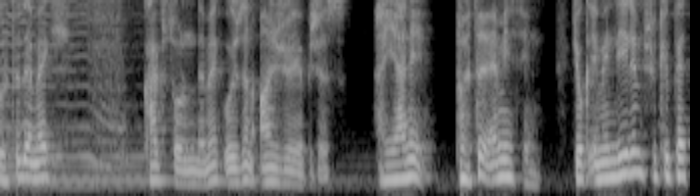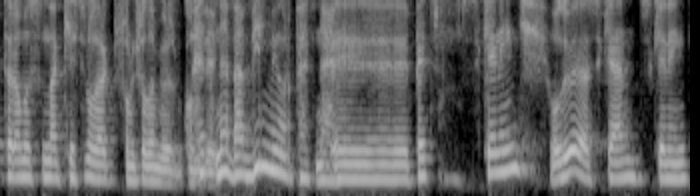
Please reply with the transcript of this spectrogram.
pıhtı demek kalp sorunu demek. O yüzden anjiyo yapacağız. Ha yani pıhtı eminsin. Yok emin değilim çünkü PET taramasından kesin olarak bir sonuç alamıyoruz bu konuyla Pet ilgili. ne ben bilmiyorum pet ne. Ee, PET scanning oluyor ya scan, scanning.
